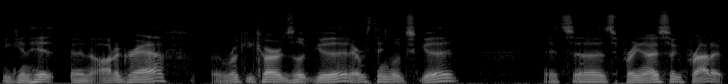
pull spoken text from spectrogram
You can hit an autograph. The rookie cards look good. Everything looks good. It's uh, it's a pretty nice looking product.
